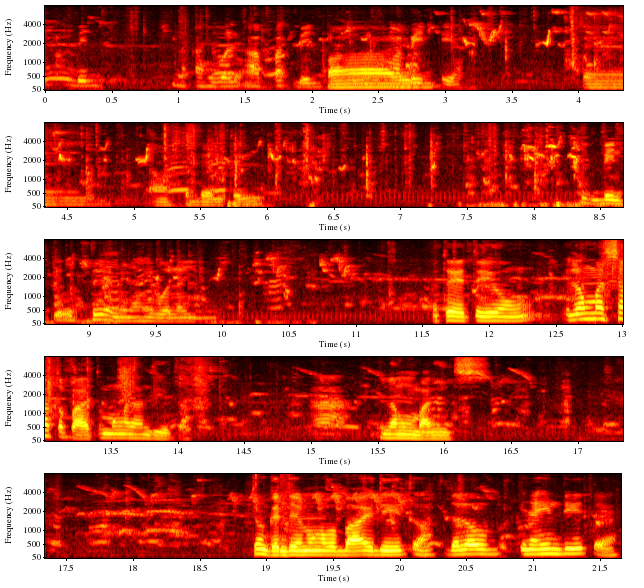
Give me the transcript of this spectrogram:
yan. 20. Nakahiwalay apat, 20. Five. Siguro mga 20 yan. And, ang sa benting. 28 yan, may nahiwalay yun. Ito, ito yung, ilang months na to pa? Itong mga nandito. Ah, Ilang months. Ito, ganda yung mga babae dito. Dalaw, inahin dito eh.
